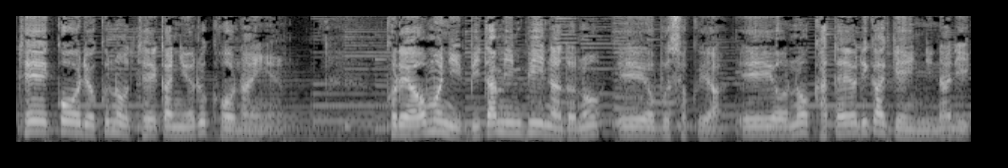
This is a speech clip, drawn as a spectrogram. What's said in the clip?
抵抗力の低下による口内炎。これは主にビタミン B などの栄養不足や栄養の偏りが原因になり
